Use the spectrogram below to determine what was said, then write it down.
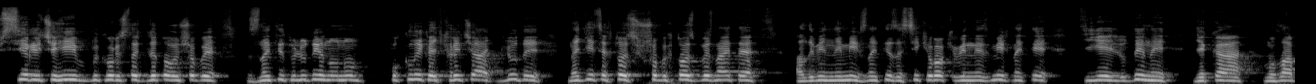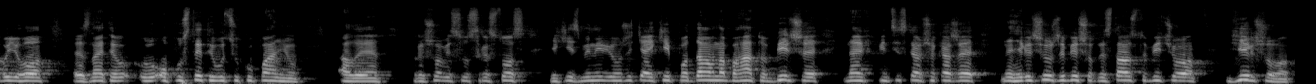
всі речаги використати для того, щоб знайти ту людину, ну, покликать, кричать, люди, надіється хтось, щоб хтось би, знаєте, але він не міг знайти за стільки років, він не зміг знайти тієї людини, яка могла би його, е, знаєте, опустити в цю купальню. Але прийшов Ісус Христос, який змінив його життя, який подав набагато більше. Навіть в кінці сказав, що каже: не гріши вже більше, щоб не сталося тобі чого гіршого.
